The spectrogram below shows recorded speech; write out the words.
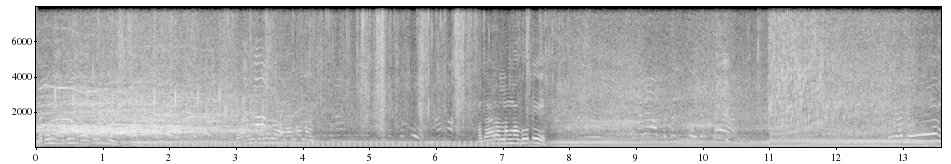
Okay na, okay na, okay na. Baon ka na lang, ano na. Mag-aral lang mabuti. Kuya Dung!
